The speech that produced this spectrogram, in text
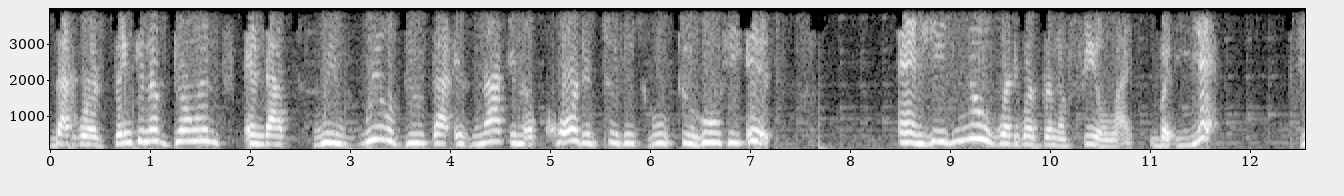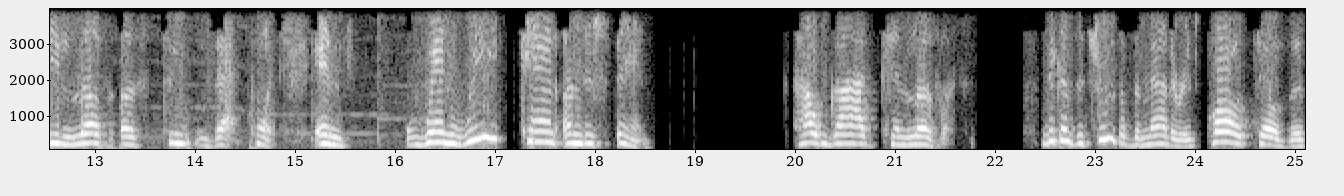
that we're thinking of doing, and that we will do that is not in accordance to his who, to who he is. And he knew what it was going to feel like, but yet he loves us to that point. And when we can understand how God can love us, because the truth of the matter is, Paul tells us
